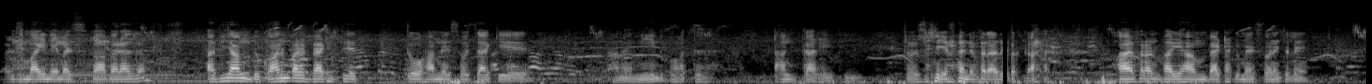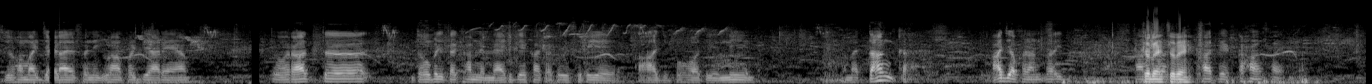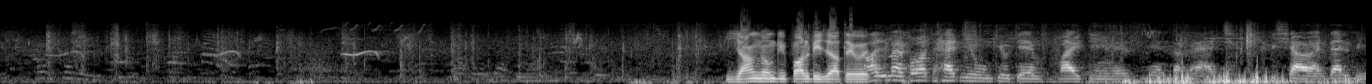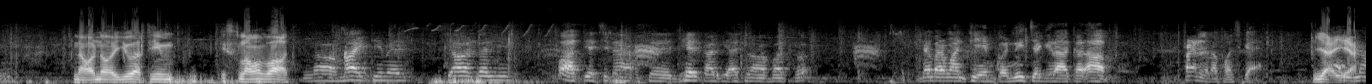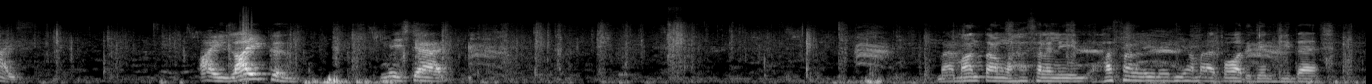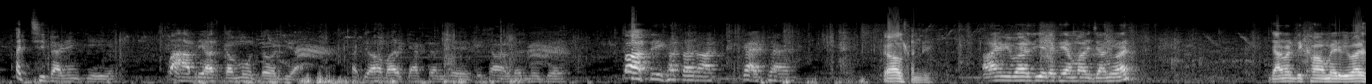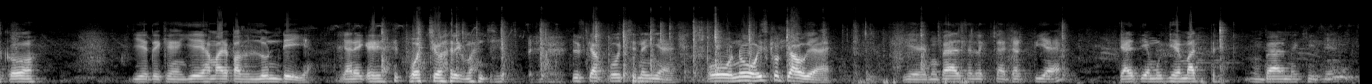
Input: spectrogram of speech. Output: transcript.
My name Babar आज़म अभी हम दुकान पर बैठे थे तो हमने सोचा कि हमें नींद बहुत तंग कर रही थी। तो इसलिए मैंने फरान को कहा हाँ फरान भाई हम बैठक में सोने चलें। जो हमारी जगह है सोने की वहाँ पर जा रहे हैं हम। तो रात दो बजे तक हमने मैच देखा था तो इसलिए आज बहुत ही नींद हमें तंग कर आ जाओ फरान भाई। चलें, चलें। खाते कहाँ सोए यांगों की पार्टी जाते हुए। आज मैं बहुत हैप्पी हूँ क्योंकि my team is win the match Peshawar Zalmi no no your team Islamabad. No my team is Peshawar Zalmi बहुत ही अच्छी तरह से ढेर कर दिया इस्लामाबाद को। नंबर वन टीम को नीचे गिराकर आप फाइनल में पहुँच गए। या या nice. I like मैं मानता हूँ हसन अली हसन अली ने भी हमारा बहुत दिल जीता है। अच्छी बैटिंग की। वहाँ रियाज का मुँह तोड़ दिया। जो हमारे कैप्टन थे किसान गर्मी के। बहुत ही खतरनाक कैप्टन। आए विवार ये देखें हमारे जानवर। जानवर दिखाओ मेरे विवार को। ये देखें ये हमारे पास लुंडी है। यानी कि पोछ वाली मंजी इसका पोछ नहीं है। ओ नो इसको क्या हो गया है? ये मोबाइल से लगता है डरती है। कहती है मुझे मत मोबाइल में खींचे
